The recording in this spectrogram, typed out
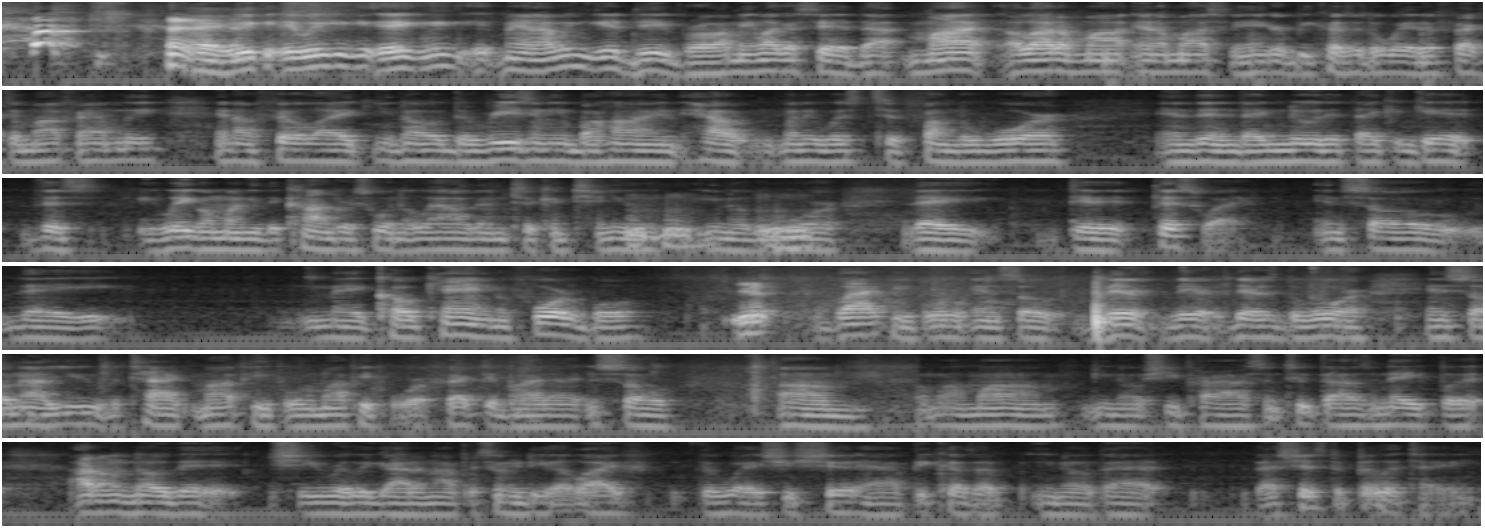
hey, we can, we can get, man, I we can get deep, bro. I mean, like I said, that my a lot of my animosity, anger, because of the way it affected my family, and I feel like you know the reasoning behind how when it was to fund the war, and then they knew that they could get this illegal money that Congress wouldn't allow them to continue, mm-hmm. you know, the mm-hmm. war. They did it this way and so they made cocaine affordable yep. for black people, and so there, there, there's the war, and so now you've attacked my people, and my people were affected by that, and so, um, my mom, you know, she passed in 2008, but I don't know that she really got an opportunity of life the way she should have because of you know that that shit's debilitating.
